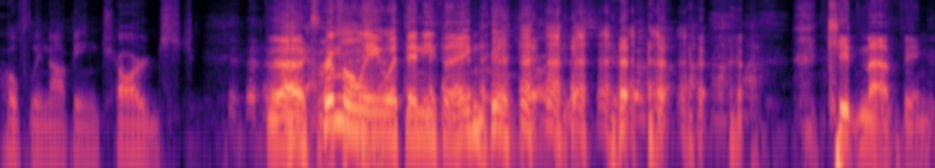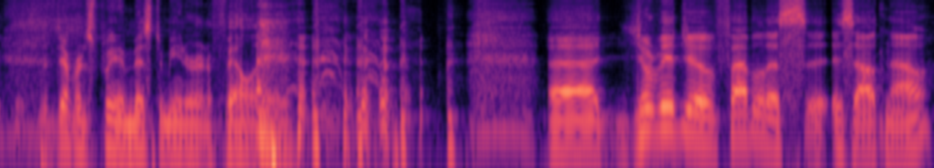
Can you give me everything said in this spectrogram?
hopefully not being charged yeah, criminally with anything. Kidnapping. The difference between a misdemeanor and a felony. uh, your video Fabulous is out now.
